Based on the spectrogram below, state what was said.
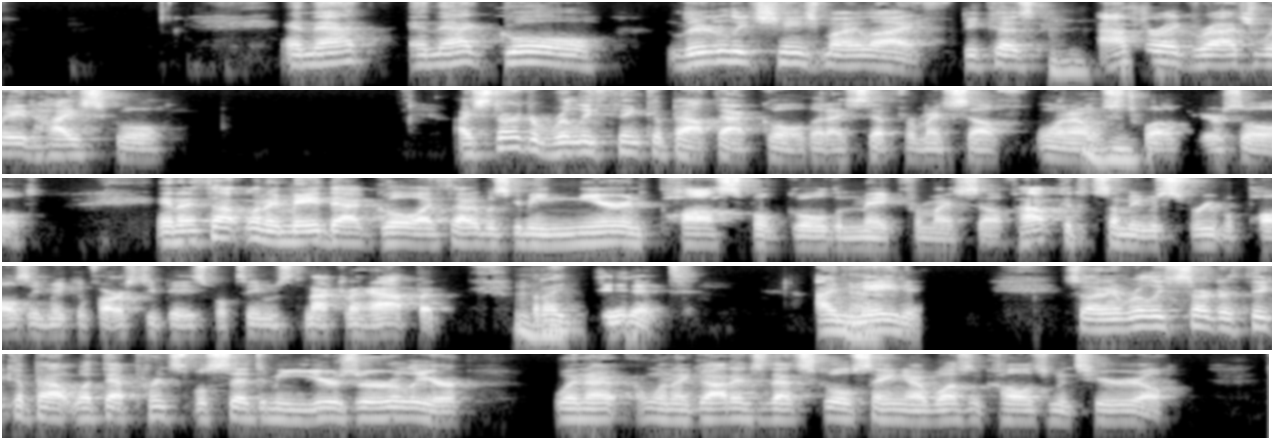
And that and that goal literally changed my life because mm-hmm. after I graduated high school, I started to really think about that goal that I set for myself when I was mm-hmm. 12 years old. And I thought when I made that goal, I thought it was going to be near impossible goal to make for myself. How could somebody with cerebral palsy make a varsity baseball team? It's not going to happen. Mm-hmm. But I mm-hmm. did it. I yeah. made it. So I really started to think about what that principal said to me years earlier when I when I got into that school saying I wasn't college material.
